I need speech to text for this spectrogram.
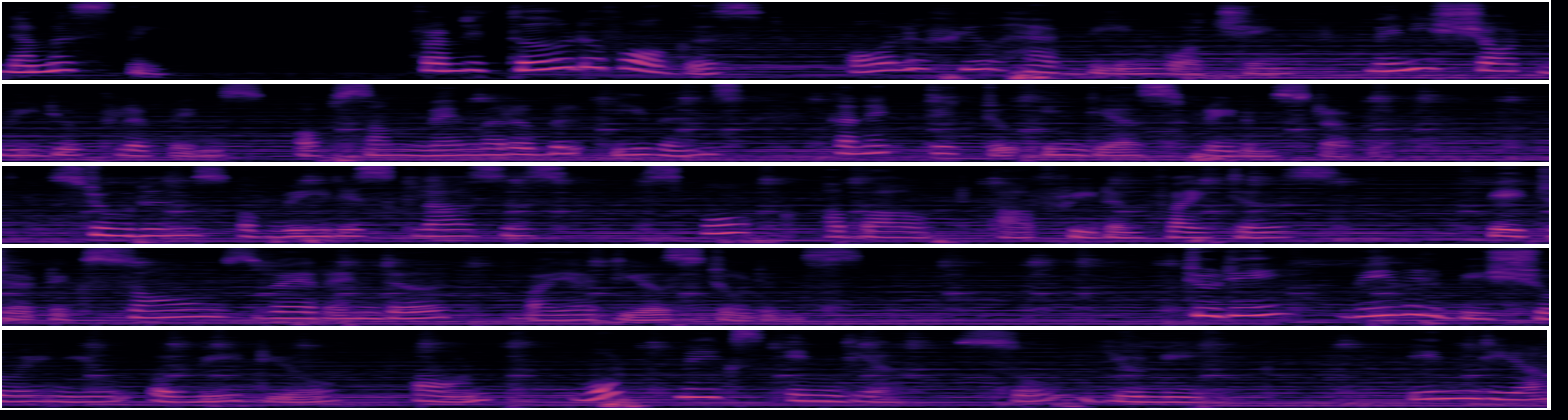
Namaste. From the 3rd of August, all of you have been watching many short video clippings of some memorable events connected to India's freedom struggle. Students of various classes spoke about our freedom fighters. Patriotic songs were rendered by our dear students. Today, we will be showing you a video on what makes India so unique. India,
